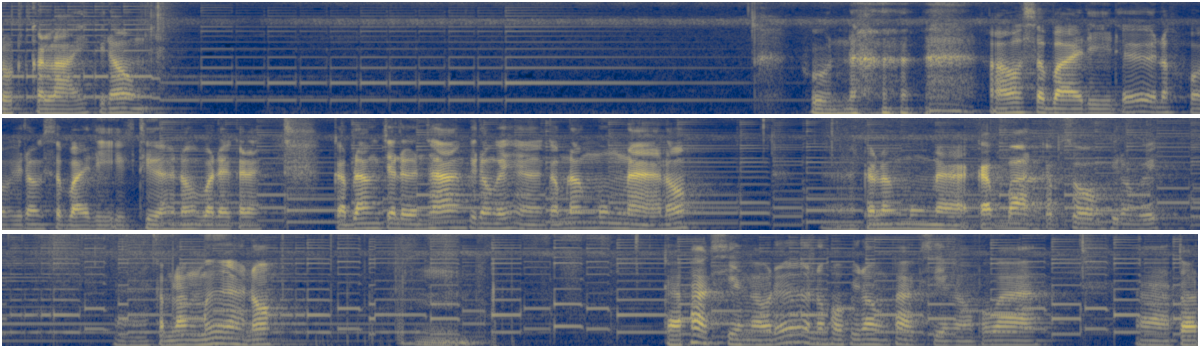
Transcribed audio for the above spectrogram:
รถกระไลพี่น้องคุณเอาสบายดีเด้อเนาะพอพี่น้องสบายดีอีกเถื่อเนาะวันใดก็ได้กำลังเจริญทางพี่น้องเอ้ยอ่ากำลังมุ่งหน้าเนาะ กำลังมุ่งหน้ากลับบ้านกลับซองพี่น้องเอ้ยอ่ากำลังเมื่อเนาะกะภาคเสียงเอาเด้อเนาะพอพี่น้องภาคเสียงเอาเพราะว่าอตอน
